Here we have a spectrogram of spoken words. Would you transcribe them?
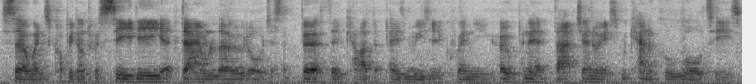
So when it's copied onto a CD, a download, or just a birthday card that plays music when you open it, that generates mechanical royalties.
